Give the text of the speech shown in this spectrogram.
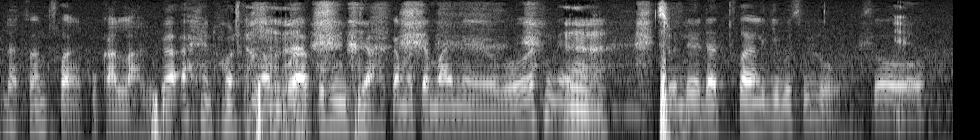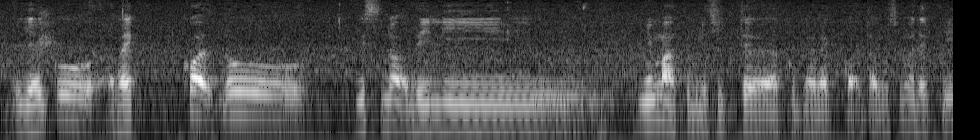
dah terang aku kalah juga kan. Orang apa aku hujahkan macam mana pun kan. Yeah. So dia dah terang lagi bersuluh. So Yeah. bagi aku rekod tu is not really memang aku boleh cerita aku punya rekod tu apa semua tapi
